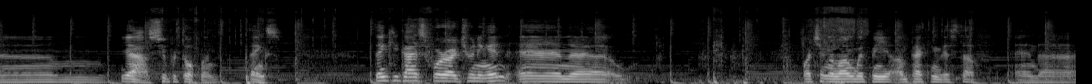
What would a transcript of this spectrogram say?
Um, ja, super tof man. Thanks. Thank you guys for uh, tuning in and uh, watching along with me unpacking this stuff. And uh,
